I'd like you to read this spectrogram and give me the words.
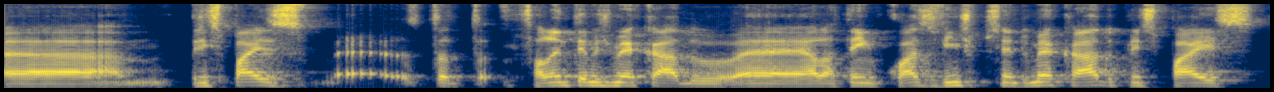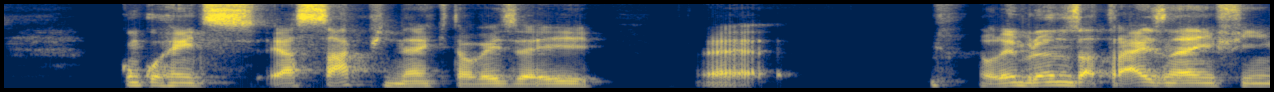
Uh, principais, uh, falando em termos de mercado, uh, ela tem quase 20% do mercado, principais concorrentes é a SAP, né, que talvez aí, é, eu lembro anos atrás, né, enfim,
